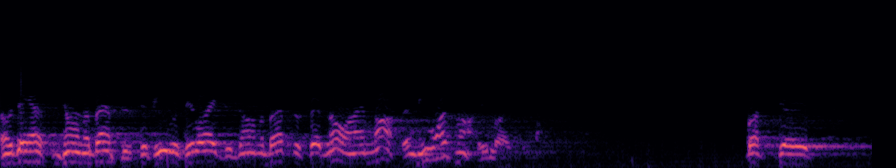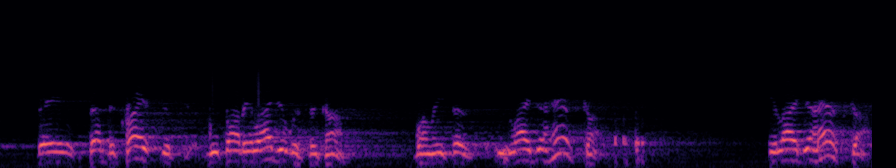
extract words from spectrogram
Oh, they asked John the Baptist if he was Elijah. John the Baptist said, No, I'm not. And he was not Elijah. But uh, they said to Christ that we thought Elijah was to come. Well, he says, Elijah has come. Elijah has come.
